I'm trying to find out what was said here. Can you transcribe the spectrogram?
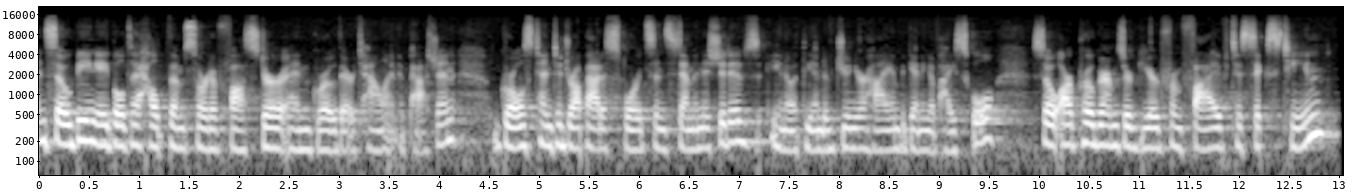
And so being able to help them sort of foster and grow their talent and passion. Girls tend to drop out of sports and STEM initiatives, you know, at the end of junior high and beginning of high school. So our programs are geared from 5 to 16.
